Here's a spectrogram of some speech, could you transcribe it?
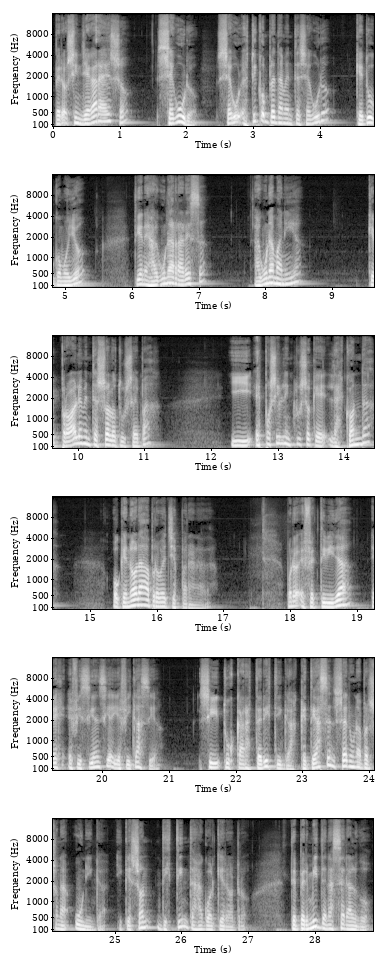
Pero sin llegar a eso, seguro seguro, estoy completamente seguro que tú como yo tienes alguna rareza, alguna manía que probablemente solo tú sepas y es posible incluso que la escondas o que no la aproveches para nada. Bueno, efectividad es eficiencia y eficacia. Si tus características que te hacen ser una persona única y que son distintas a cualquier otro, te permiten hacer algo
